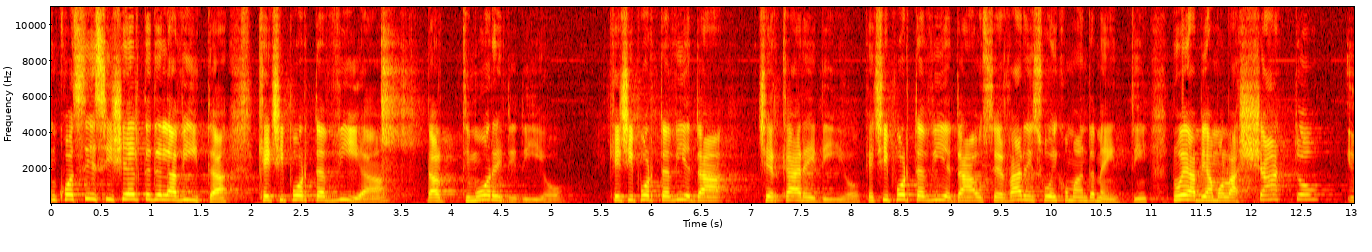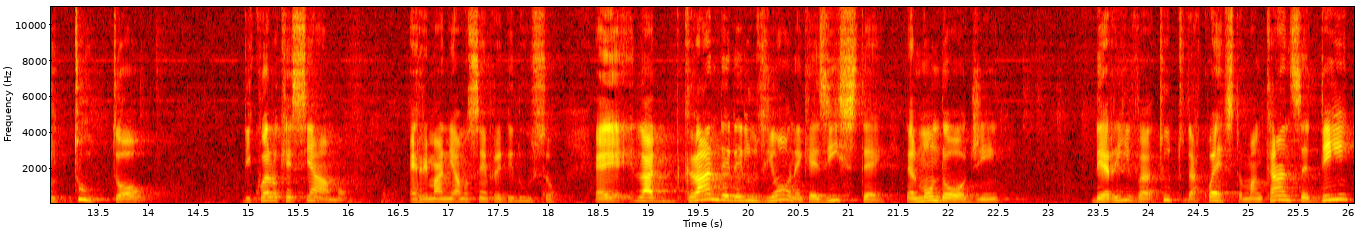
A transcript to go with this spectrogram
in qualsiasi scelta della vita che ci porta via dal timore di Dio, che ci porta via da cercare Dio, che ci porta via da osservare i suoi comandamenti, noi abbiamo lasciato il tutto di quello che siamo e rimaniamo sempre deluso. E la grande delusione che esiste nel mondo oggi deriva tutto da questo, mancanza di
